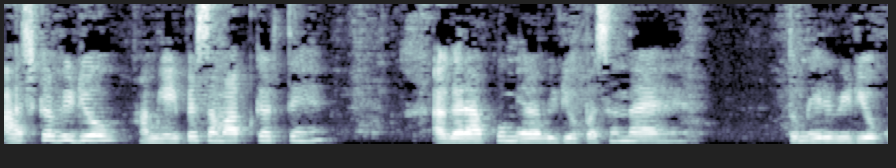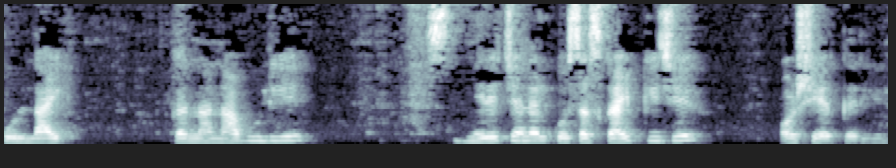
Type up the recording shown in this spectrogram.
आज का वीडियो हम यहीं पे समाप्त करते हैं। अगर आपको मेरा वीडियो पसंद आया है तो मेरे वीडियो को लाइक करना ना भूलिए। मेरे चैनल को सब्सक्राइब कीजिए। और शेयर करिए।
